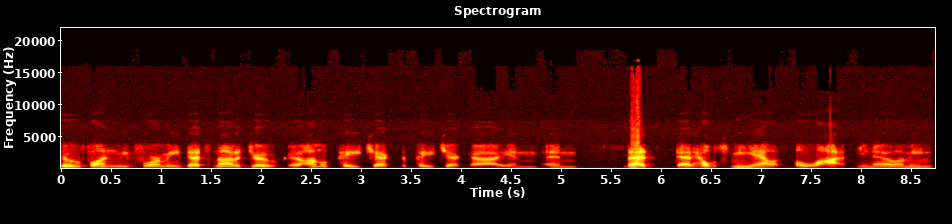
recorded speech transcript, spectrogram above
GoFundMe for me. That's not a joke. I'm a paycheck to paycheck guy, and and that that helps me out a lot. You know, I mean,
